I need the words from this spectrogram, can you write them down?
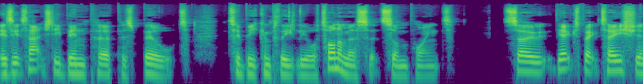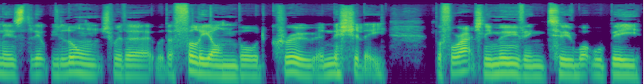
is it's actually been purpose built to be completely autonomous at some point. So the expectation is that it will be launched with a with a fully onboard crew initially, before actually moving to what will be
